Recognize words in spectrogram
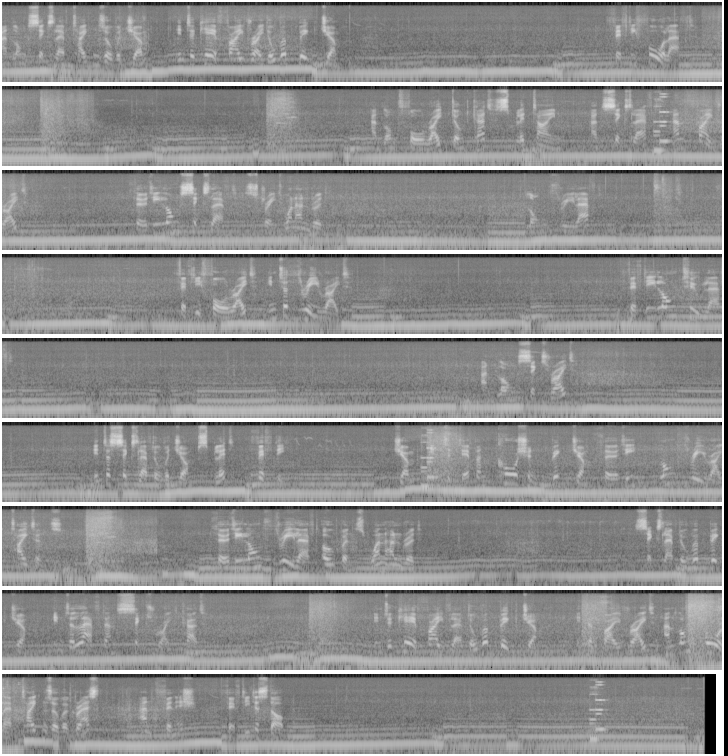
And long six left, tightens over jump into K5 right over big jump. 54 left. And long 4 right, don't cut, split time. And 6 left, and 5 right. 30 long 6 left, straight 100. Long 3 left. 54 right, into 3 right. 50 long 2 left. And long 6 right. Into 6 left over jump, split, 50. Jump into dip and caution, big jump 30, long 3 right, tightens. 30 long 3 left, opens, 100. 6 left over big jump, into left and 6 right cut. Into K 5 left over big jump, into 5 right and long 4 left tightens over crest and finish 50 to stop.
